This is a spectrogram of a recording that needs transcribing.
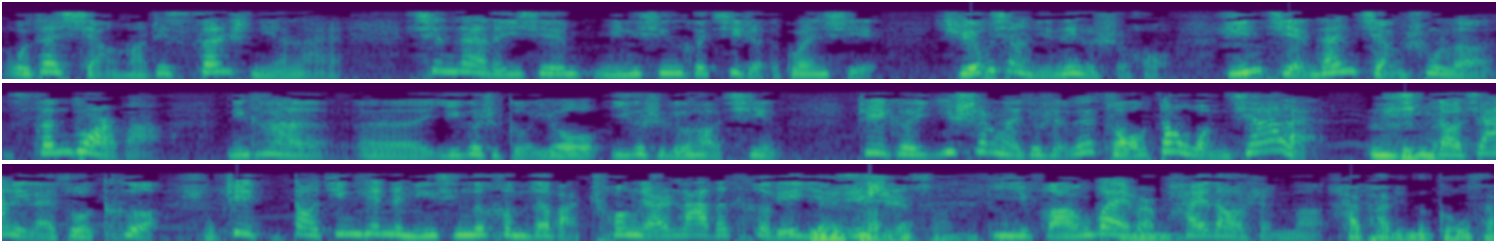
我在想哈，这三十年来，现在的一些明星和记者的关系，绝不像您那个时候。您简单讲述了三段吧。您看，呃，一个是葛优，一个是刘晓庆，这个一上来就是来走到我们家来，嗯请到家里来做客。是这到今天这明星都恨不得把窗帘拉得特别严实以防外边嗯。拍到什么。害怕你们狗仔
